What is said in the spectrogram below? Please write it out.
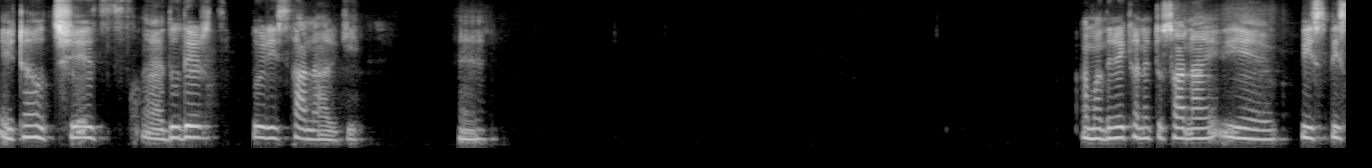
এটা হচ্ছে দুধের তৈরি ছানা আর কি হ্যাঁ। আমাদের এখানে তো ছানায় ইয়ে পিস পিস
